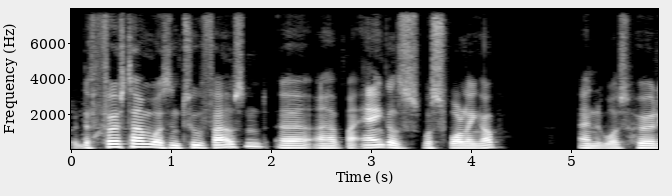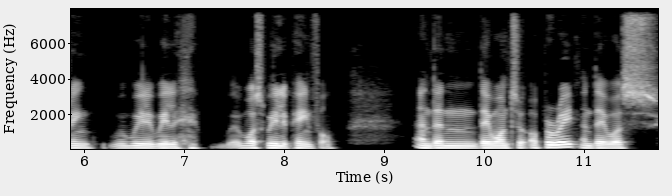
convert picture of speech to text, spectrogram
Det the first time was in 2000. Uh, I have my ankles was swelling up, and it was hurting really, really. It was really painful. And then they want to operate, and there was,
